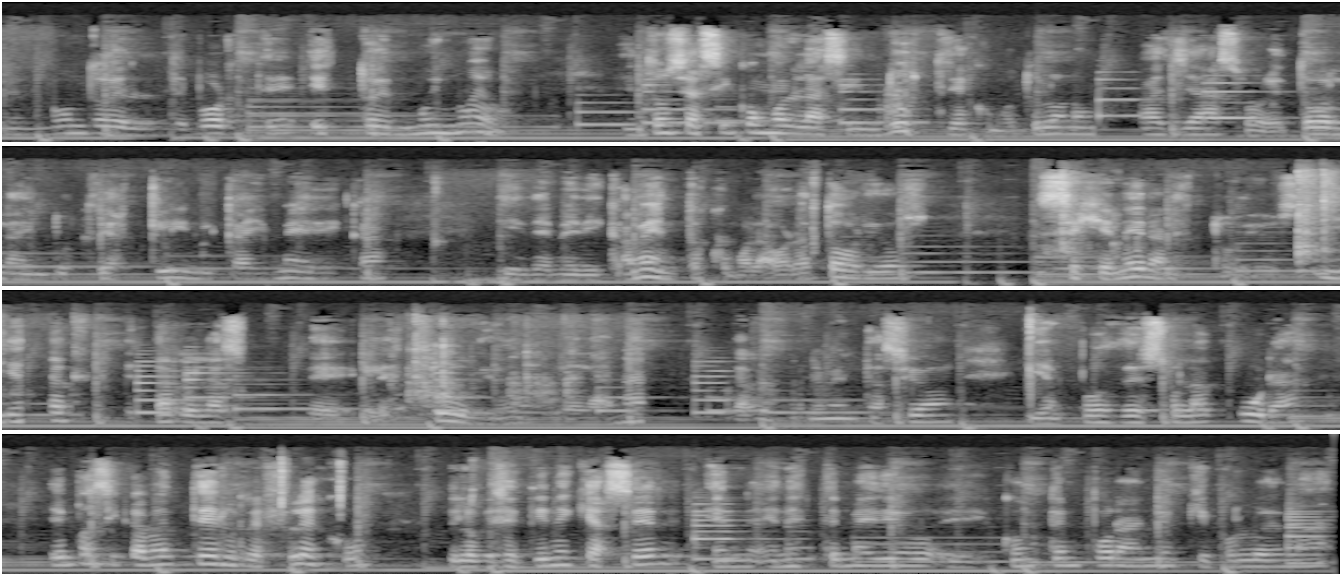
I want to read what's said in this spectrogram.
En el mundo del deporte esto es muy nuevo. Entonces, así como las industrias, como tú lo nombras ya, sobre todo las industrias clínicas y médicas, y de medicamentos como laboratorios, se generan estudios. Y esta, esta relación del estudio, de la análisis, la retroalimentación y en pos de eso la cura, es básicamente el reflejo de lo que se tiene que hacer en, en este medio eh, contemporáneo que por lo demás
